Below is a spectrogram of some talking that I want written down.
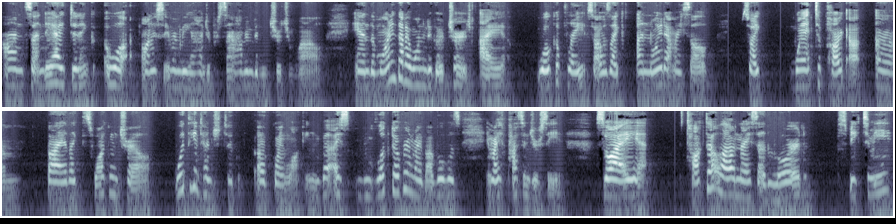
on Sunday, I didn't, well, honestly, if I'm being 100%, I haven't been in church in a while. And the morning that I wanted to go to church, I woke up late, so I was like annoyed at myself. So I went to park at, um, by like this walking trail with the intention to, of going walking. But I looked over and my Bible was in my passenger seat. So I talked out loud and I said, Lord, speak to me.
